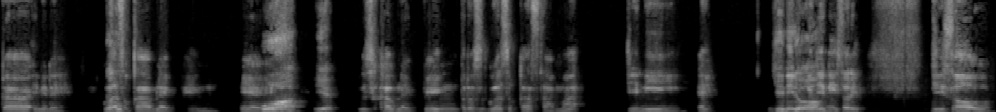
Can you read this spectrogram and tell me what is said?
ke ini deh. Gue suka Blackpink. Iya. Wah, iya. Gue suka Blackpink. Terus Hmm. gue suka sama Jennie. Eh, Jenny dong. Jennie, sorry. Jisoo.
